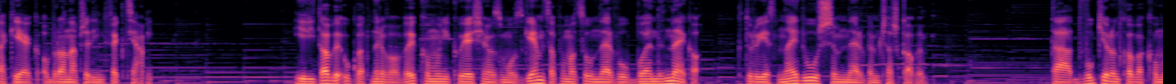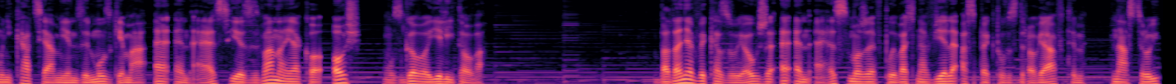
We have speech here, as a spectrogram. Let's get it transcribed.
takie jak obrona przed infekcjami. Jelitowy układ nerwowy komunikuje się z mózgiem za pomocą nerwu błędnego, który jest najdłuższym nerwem czaszkowym. Ta dwukierunkowa komunikacja między mózgiem a ENS jest zwana jako oś mózgowo-jelitowa. Badania wykazują, że ENS może wpływać na wiele aspektów zdrowia, w tym nastrój,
